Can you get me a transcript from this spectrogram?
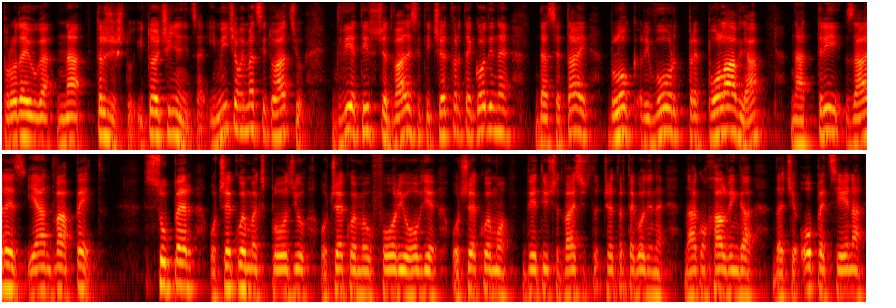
prodaju ga na tržištu. I to je činjenica. I mi ćemo imati situaciju 2024. godine da se taj blok reward prepolavlja na 3,125 super, očekujemo eksploziju, očekujemo euforiju ovdje, očekujemo 2024. godine nakon halvinga da će opet cijena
